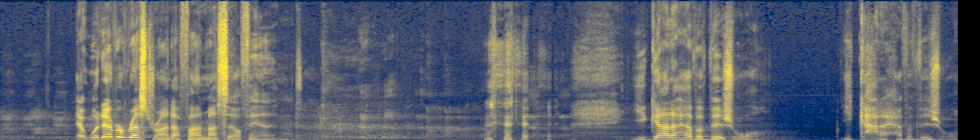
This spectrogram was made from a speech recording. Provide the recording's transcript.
at whatever restaurant I find myself in. you gotta have a visual. You gotta have a visual.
